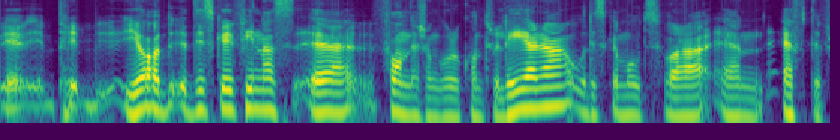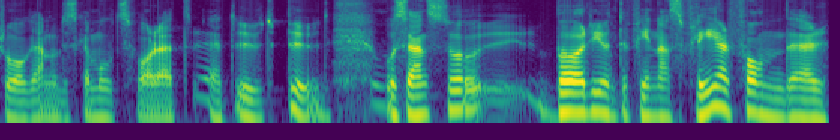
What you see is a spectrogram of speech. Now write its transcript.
Eh, ja, det ska ju finnas eh, fonder som går att kontrollera och det ska motsvara en efterfrågan och det ska motsvara ett, ett utbud. Mm. Och sen så bör det ju inte finnas fler fonder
